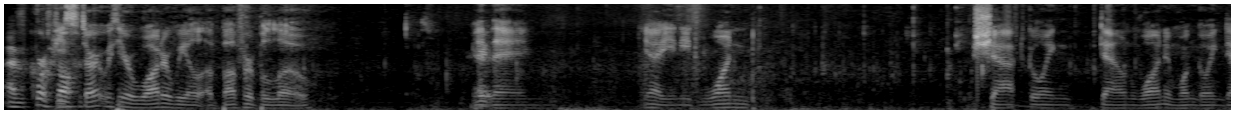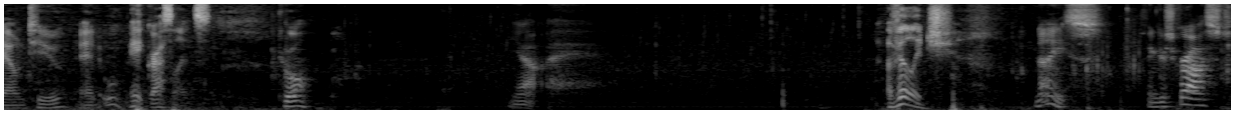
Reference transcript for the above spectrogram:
I've of course you start with your water wheel above or below and then yeah you need one shaft going down one and one going down two. And ooh hey grasslands. Cool. Yeah. A village. Nice. Fingers crossed.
